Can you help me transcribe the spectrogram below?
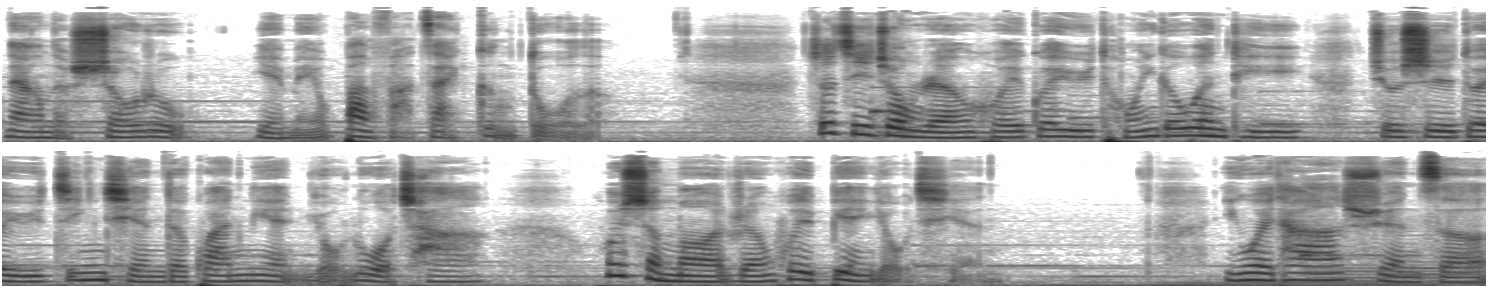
那样的收入，也没有办法再更多了。这几种人回归于同一个问题，就是对于金钱的观念有落差。为什么人会变有钱？因为他选择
